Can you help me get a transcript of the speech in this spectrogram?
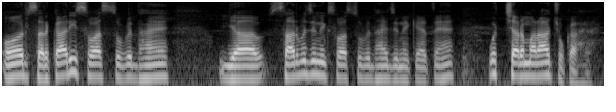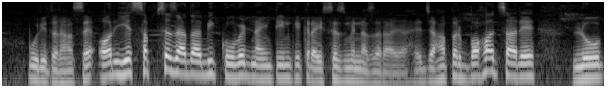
और सरकारी स्वास्थ्य सुविधाएँ या सार्वजनिक स्वास्थ्य सुविधाएँ जिन्हें कहते हैं, वो चरमरा चुका है। पूरी तरह से। और ये सबसे ज़्यादा अभी कोविड 19 के क्राइसिस में नज़र आया है, जहाँ पर बहुत सारे लोग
